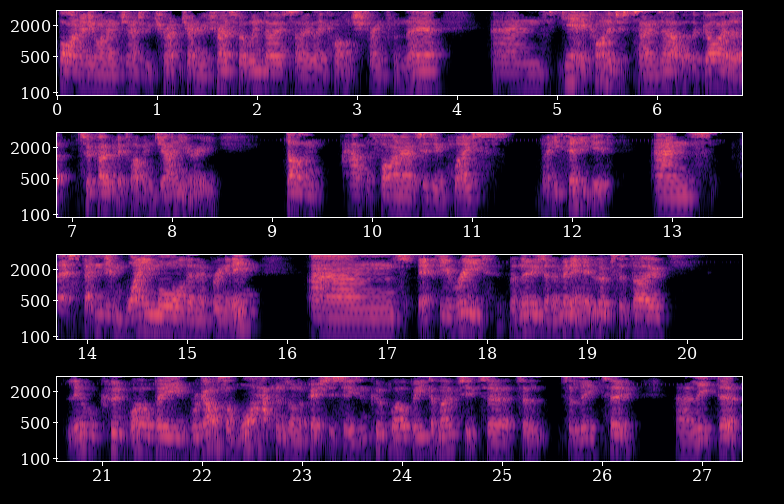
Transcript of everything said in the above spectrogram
buying anyone in the January, tra- January transfer window, so they can't strengthen there. And yeah, it kind of just turns out that the guy that took over the club in January doesn't have the finances in place that he said he did. And they're spending way more than they're bringing in. And if you read the news in a minute, it looks as though Lille could well be, regardless of what happens on the pitch this season, could well be demoted to, to, to League Two, uh, League Two.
